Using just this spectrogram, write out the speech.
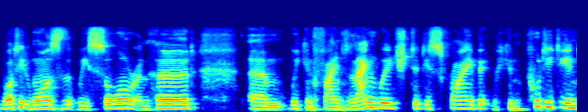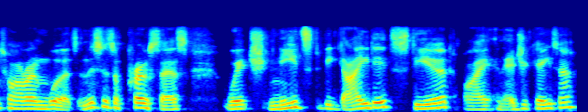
what it was that we saw and heard, um, we can find language to describe it, we can put it into our own words. And this is a process which needs to be guided, steered by an educator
